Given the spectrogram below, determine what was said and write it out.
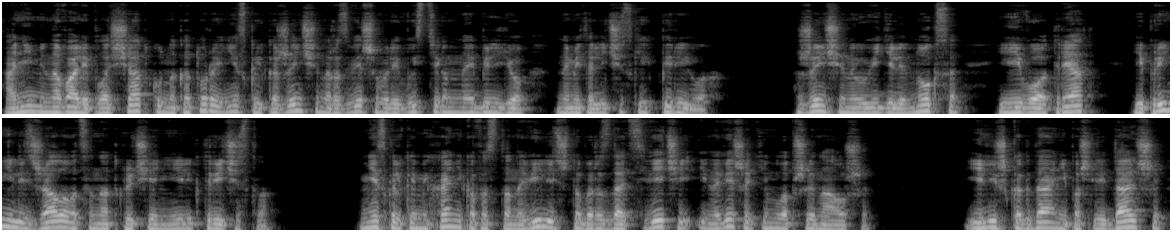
Они миновали площадку, на которой несколько женщин развешивали выстиранное белье на металлических перилах. Женщины увидели Нокса и его отряд и принялись жаловаться на отключение электричества. Несколько механиков остановились, чтобы раздать свечи и навешать им лапши на уши. И лишь когда они пошли дальше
